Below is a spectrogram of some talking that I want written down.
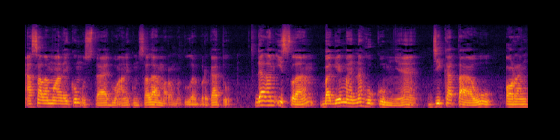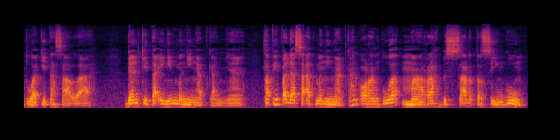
Assalamualaikum Ustadz. Waalaikumsalam warahmatullahi wabarakatuh. Dalam Islam bagaimana hukumnya jika tahu orang tua kita salah Dan kita ingin mengingatkannya? Tapi pada saat mengingatkan orang tua marah besar tersinggung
